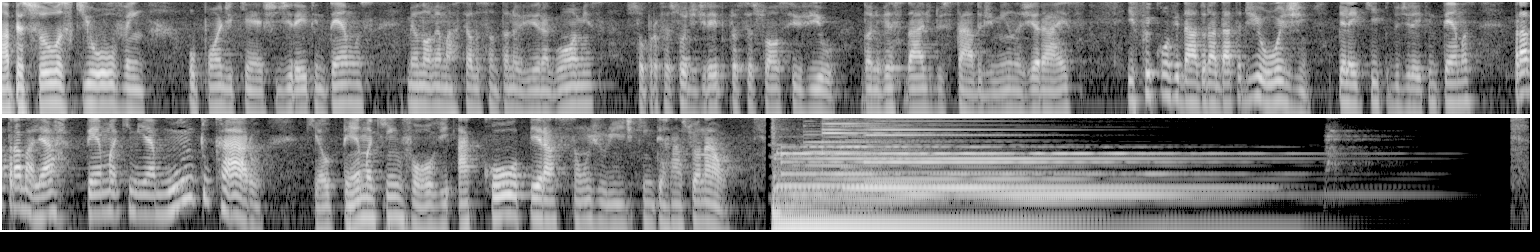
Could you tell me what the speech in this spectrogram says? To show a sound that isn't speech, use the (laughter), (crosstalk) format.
Olá, pessoas que ouvem o podcast Direito em Temas. Meu nome é Marcelo Santana Vieira Gomes, sou professor de Direito Processual Civil da Universidade do Estado de Minas Gerais e fui convidado na data de hoje pela equipe do Direito em Temas para trabalhar tema que me é muito caro, que é o tema que envolve a cooperação jurídica internacional.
